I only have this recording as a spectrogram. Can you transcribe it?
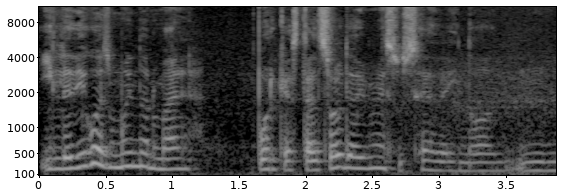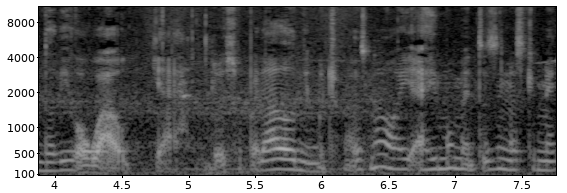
Y le digo es muy normal porque hasta el sol de hoy me sucede y no, no digo, wow, ya lo he superado, ni mucho más. No, hay, hay momentos en los que me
